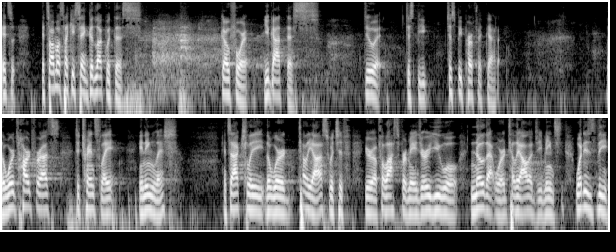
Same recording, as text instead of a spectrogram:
it's, it's almost like he's saying, Good luck with this. Go for it. You got this. Do it. Just be, just be perfect at it. The word's hard for us to translate in English. It's actually the word teleos, which, if you're a philosopher major, you will know that word. Teleology means what is the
